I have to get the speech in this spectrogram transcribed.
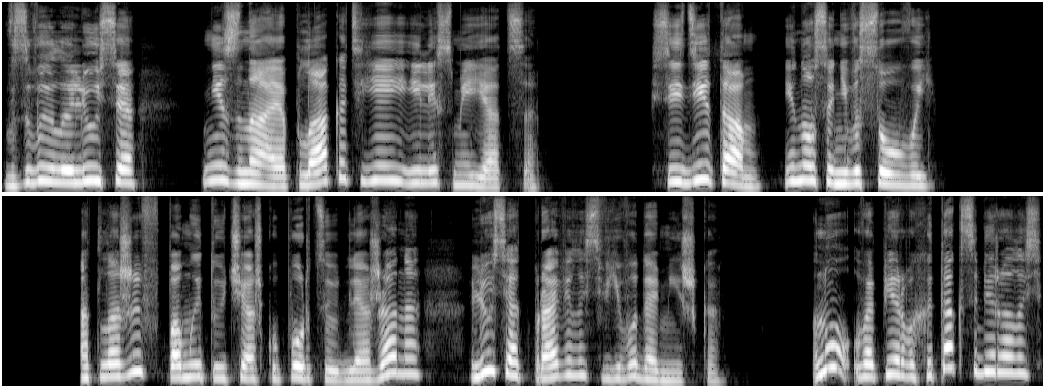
взвыла Люся, не зная, плакать ей или смеяться. «Сиди там и носа не высовывай». Отложив в помытую чашку порцию для Жана, Люся отправилась в его домишко. Ну, во-первых, и так собиралась,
